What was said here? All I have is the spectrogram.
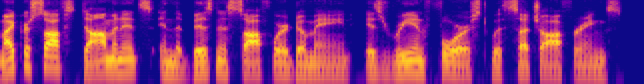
Microsoft's dominance in the business software domain is reinforced with such offerings,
